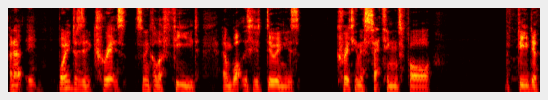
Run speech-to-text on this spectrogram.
And uh, it, what it does is it creates something called a feed. And what this is doing is creating the settings for the feed of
